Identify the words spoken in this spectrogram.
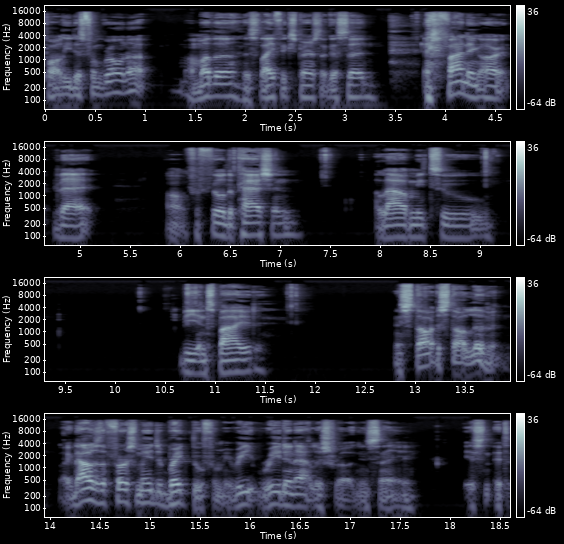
partly just from growing up. My mother, this life experience, like I said, and finding art that um, fulfilled the passion allowed me to be inspired and start to start living. Like that was the first major breakthrough for me. Read, reading Atlas Shrugged and saying, "It's, it's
